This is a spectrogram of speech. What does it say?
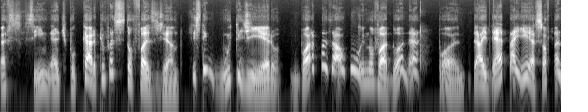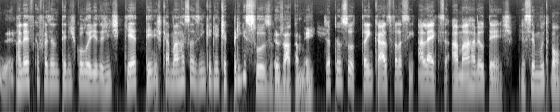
assim, né? Tipo, cara, o que vocês estão fazendo? Vocês têm muito dinheiro. Bora fazer algo inovador, né? Pô, a ideia tá aí, é só fazer. A Né fica fazendo tênis colorido. A gente quer tênis que amarra sozinho, que a gente é preguiçoso. Exatamente. Já pensou? Tá em casa e fala assim, Alexa, amarra meu tênis. Ia ser muito bom.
